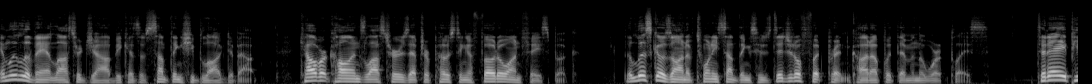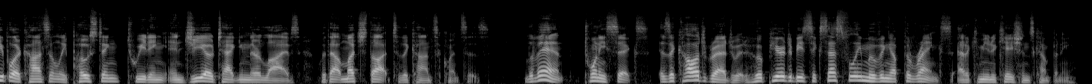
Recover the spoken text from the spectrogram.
Emily Levant lost her job because of something she blogged about. Calvert Collins lost hers after posting a photo on Facebook. The list goes on of 20 somethings whose digital footprint caught up with them in the workplace. Today, people are constantly posting, tweeting, and geotagging their lives without much thought to the consequences. Levant, 26, is a college graduate who appeared to be successfully moving up the ranks at a communications company.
